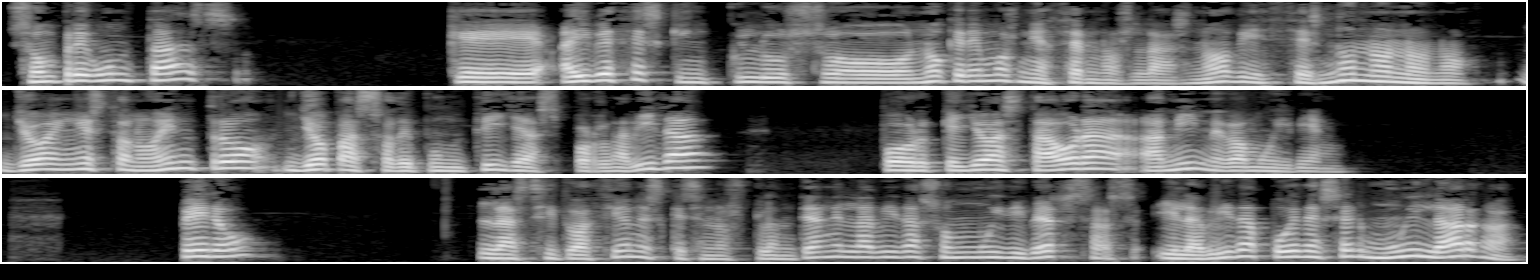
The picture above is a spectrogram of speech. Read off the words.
Son preguntas que hay veces que incluso no queremos ni hacérnoslas, ¿no? Dices, no, no, no, no, yo en esto no entro, yo paso de puntillas por la vida porque yo hasta ahora a mí me va muy bien. Pero las situaciones que se nos plantean en la vida son muy diversas y la vida puede ser muy larga.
